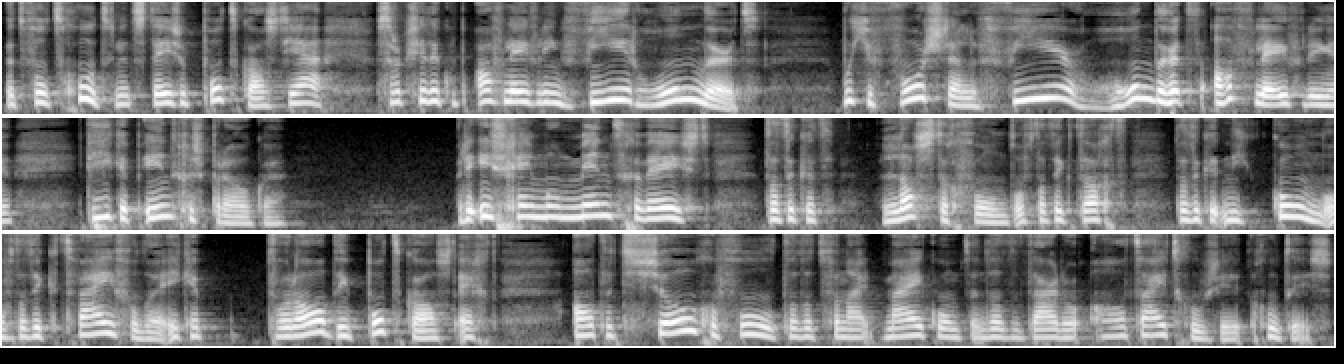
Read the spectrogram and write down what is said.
Het voelt goed. Net als deze podcast. Ja, straks zit ik op aflevering 400. Moet je voorstellen, 400 afleveringen die ik heb ingesproken. Er is geen moment geweest dat ik het lastig vond of dat ik dacht dat ik het niet kon of dat ik twijfelde. Ik heb vooral die podcast echt altijd zo gevoeld dat het vanuit mij komt en dat het daardoor altijd goed is.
